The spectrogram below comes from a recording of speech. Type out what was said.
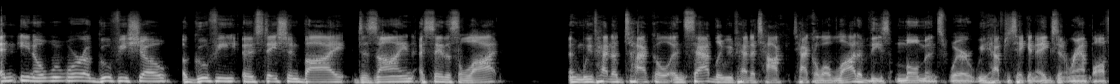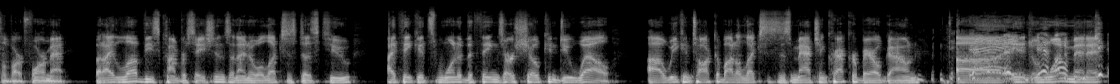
and you know we're a goofy show a goofy uh, station by design i say this a lot and we've had to tackle and sadly we've had to talk, tackle a lot of these moments where we have to take an exit ramp off of our format but i love these conversations and i know alexis does too i think it's one of the things our show can do well uh, we can talk about alexis's matching cracker barrel gown uh, in one minute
